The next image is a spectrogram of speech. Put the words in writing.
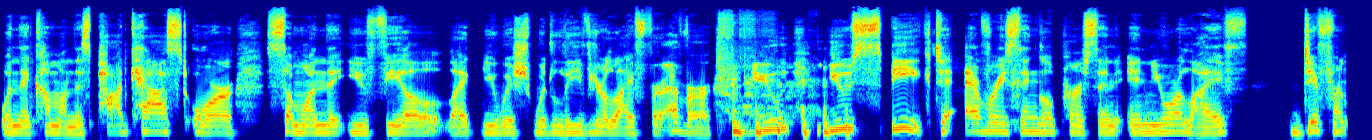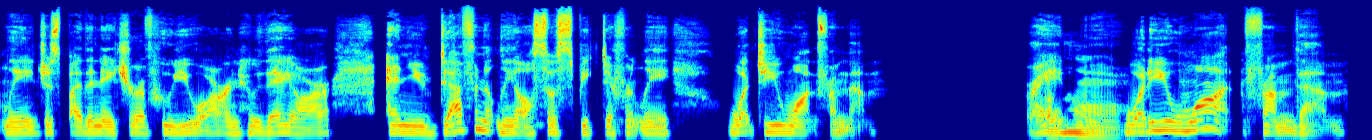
when they come on this podcast or someone that you feel like you wish would leave your life forever. You you speak to every single person in your life differently just by the nature of who you are and who they are and you definitely also speak differently what do you want from them? Right? oh What do you want from them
